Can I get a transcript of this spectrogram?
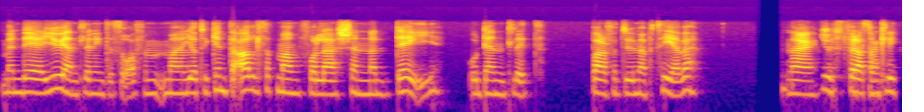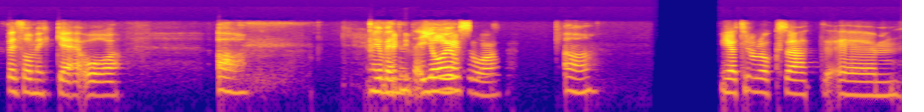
Men det är ju egentligen inte så. För man, jag tycker inte alls att man får lära känna dig ordentligt. Bara för att du är med på tv. Nej. Just för att de exakt. klipper så mycket och ja. Jag vet Men inte. Jag är också, så. ja. Jag tror också att ehm,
